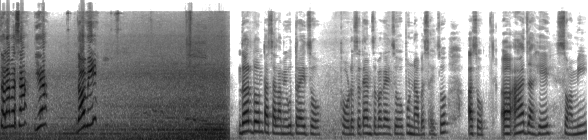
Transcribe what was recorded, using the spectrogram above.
चला बसा या. जाऊ मी. दर दोन तासाला मी उतरायचो. थोडंसं त्यांचं बघायचो पुन्हा बसायचो. असो. आज आहे स्वामी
